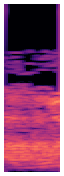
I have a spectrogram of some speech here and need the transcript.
Kamu,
